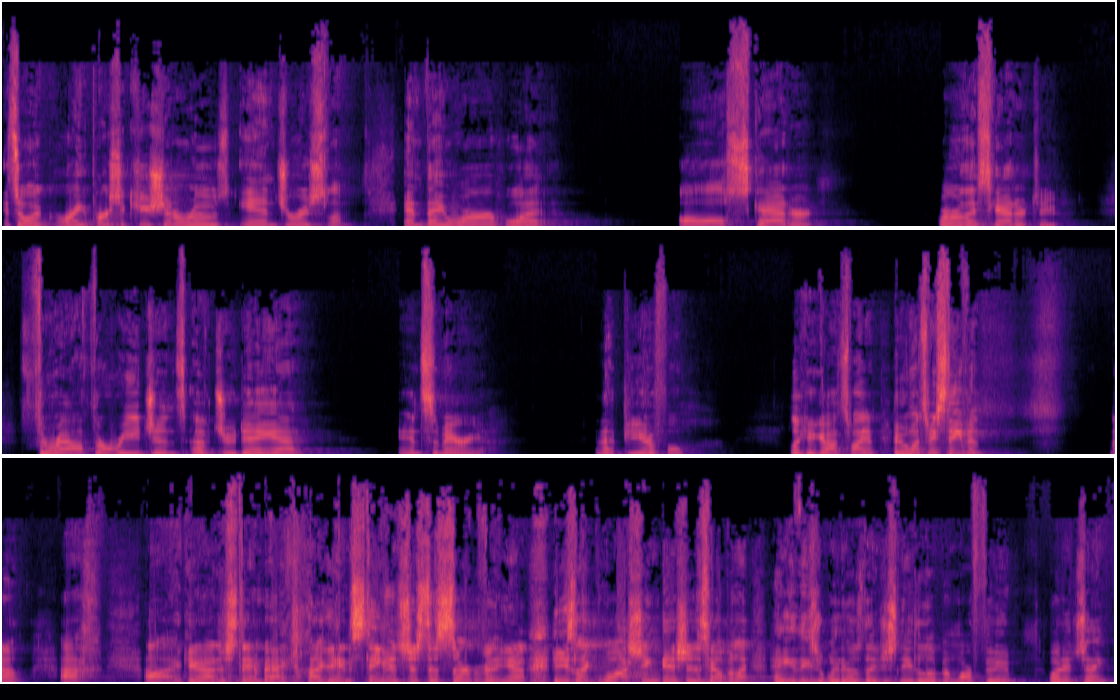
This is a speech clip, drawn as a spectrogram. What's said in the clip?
And so a great persecution arose in Jerusalem. And they were what? All scattered. Where were they scattered to? Throughout the regions of Judea in Samaria. Isn't that beautiful? Look at God's plan. Who wants to be Stephen? No, uh, uh, can I just stand back? Like, and Stephen's just a servant, you know. He's like washing dishes, helping. Like, hey, these widows, they just need a little bit more food. What did you say?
